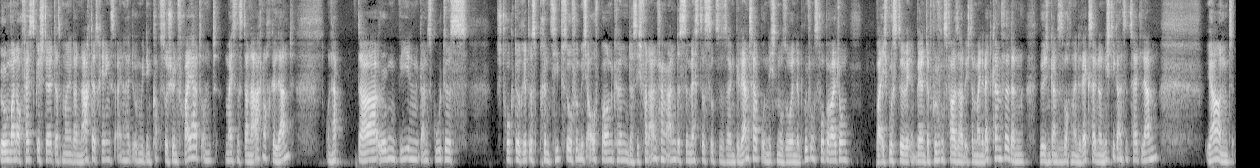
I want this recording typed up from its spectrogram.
irgendwann auch festgestellt, dass man dann nach der Trainingseinheit irgendwie den Kopf so schön frei hat und meistens danach noch gelernt und habe da irgendwie ein ganz gutes strukturiertes Prinzip so für mich aufbauen können, dass ich von Anfang an des Semesters sozusagen gelernt habe und nicht nur so in der Prüfungsvorbereitung, weil ich wusste, während der Prüfungsphase habe ich dann meine Wettkämpfe, dann will ich ein ganzes Wochenende weg sein und nicht die ganze Zeit lernen. Ja, und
